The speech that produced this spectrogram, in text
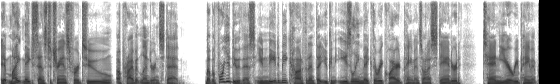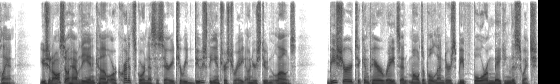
it might make sense to transfer to a private lender instead. But before you do this, you need to be confident that you can easily make the required payments on a standard 10 year repayment plan. You should also have the income or credit score necessary to reduce the interest rate on your student loans. Be sure to compare rates at multiple lenders before making the switch.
